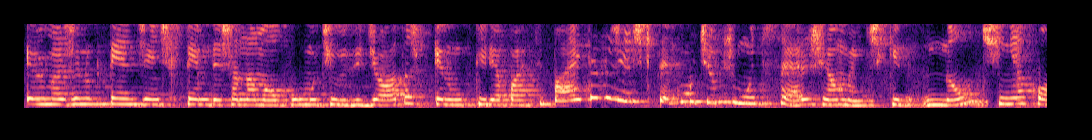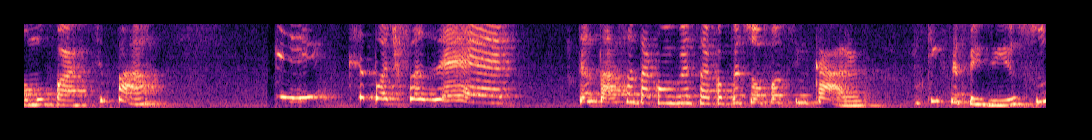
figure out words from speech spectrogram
Eu imagino que tenha gente que tenha me deixado na mão por motivos idiotas, porque não queria participar, e teve gente que teve motivos muito sérios, realmente, que não tinha como participar. E o que você pode fazer é tentar sentar conversar com a pessoa e falar assim, cara, por que você fez isso?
